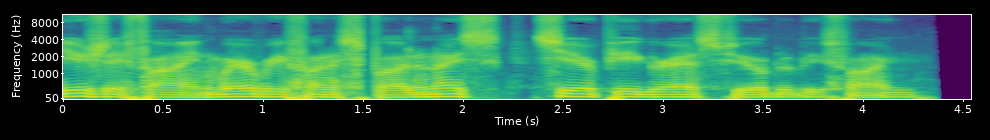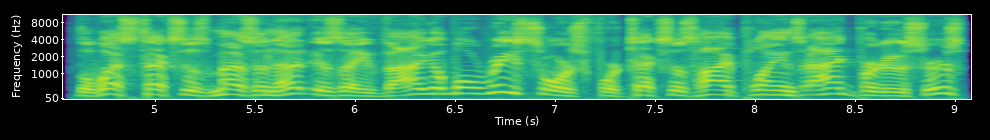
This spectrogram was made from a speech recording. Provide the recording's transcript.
usually fine wherever you find a spot. A nice CRP grass field would be fine. The West Texas Mesonet is a valuable resource for Texas High Plains ag producers.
